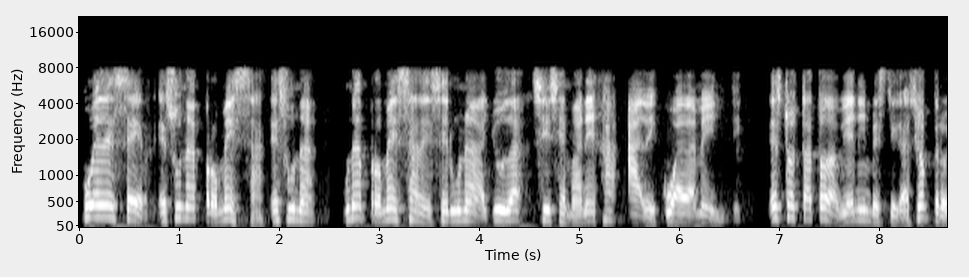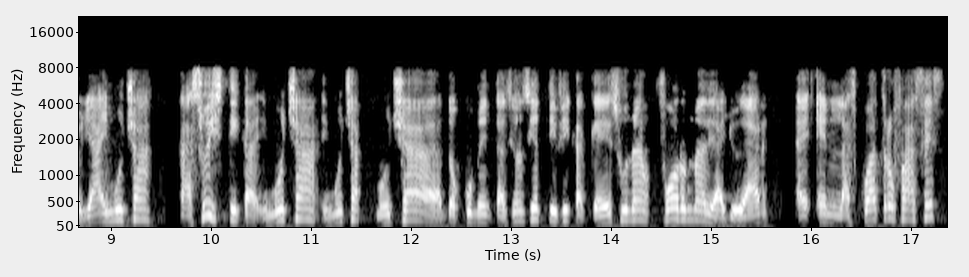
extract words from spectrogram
Puede ser, es una promesa, es una, una promesa de ser una ayuda si se maneja adecuadamente. Esto está todavía en investigación, pero ya hay mucha casuística y mucha y mucha mucha documentación científica que es una forma de ayudar eh, en las cuatro fases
